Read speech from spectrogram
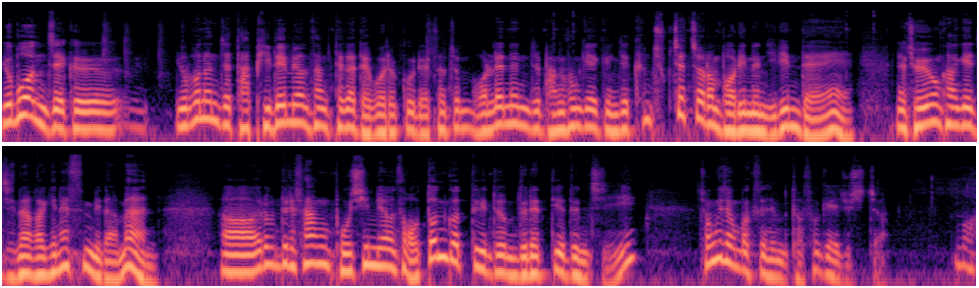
요번 이제 그, 요번은 이제 다 비대면 상태가 돼버렸고 그래서 좀 원래는 이제 방송계에 굉장히 큰 축제처럼 벌이는 일인데 그냥 조용하게 지나가긴 했습니다만, 어, 여러분들이 상 보시면서 어떤 것들이 좀 눈에 띄든지 정기정 박사님부터 소개해 주시죠. 뭐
